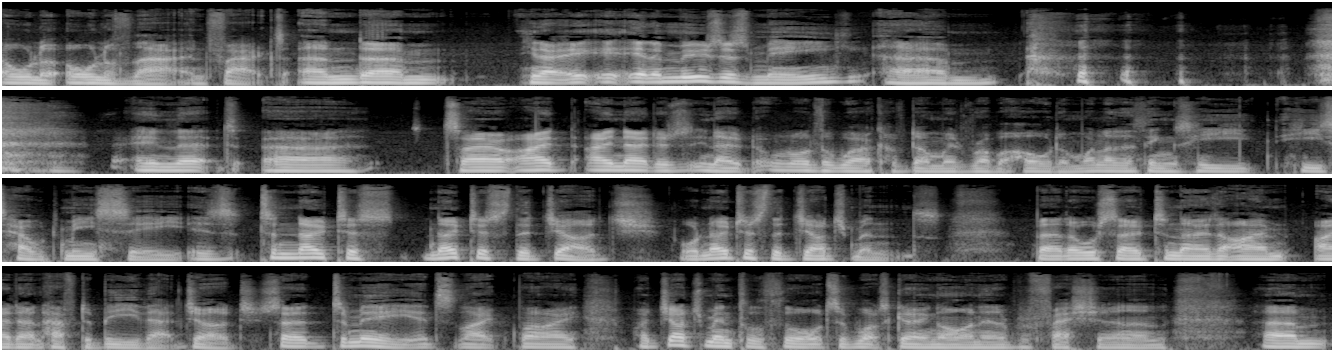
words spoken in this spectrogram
All all of that, in fact, and um, you know, it, it amuses me um, in that. Uh, so I I noticed you know all of the work I've done with Robert Holden. One of the things he he's helped me see is to notice notice the judge or notice the judgments but also to know that I'm I don't have to be that judge. So to me, it's like my my judgmental thoughts of what's going on in a profession, and um,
